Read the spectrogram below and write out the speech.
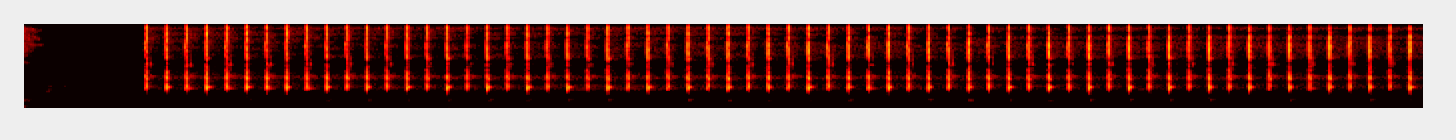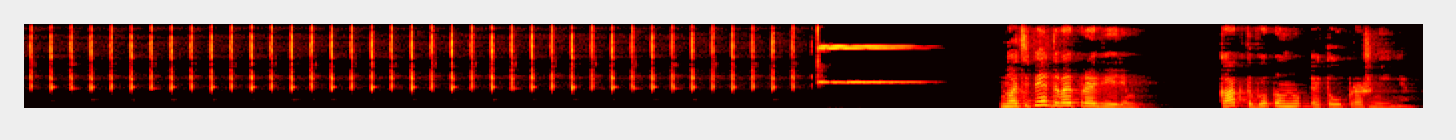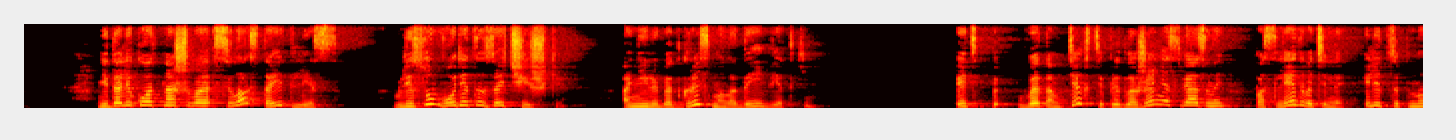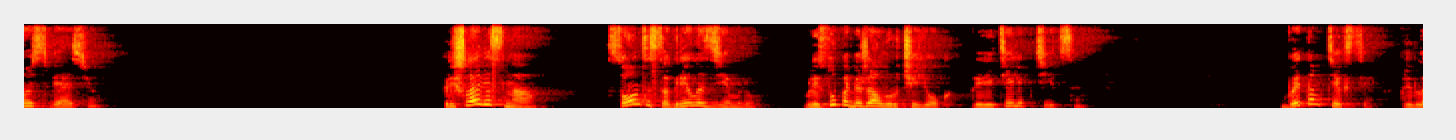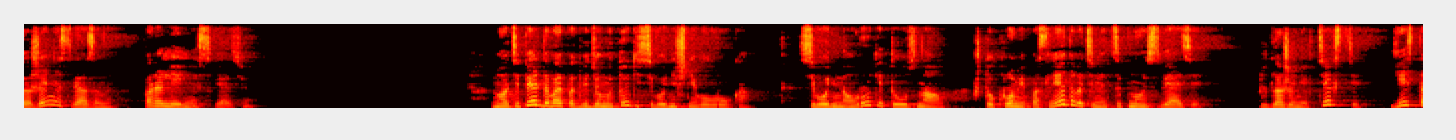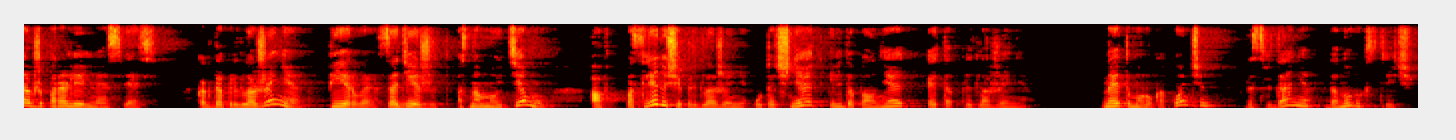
Ну а теперь давай проверим, как ты выполнил это упражнение. Недалеко от нашего села стоит лес. В лесу водятся зайчишки. Они любят грызть молодые ветки. Эти, в этом тексте предложения связаны последовательной или цепной связью. Пришла весна, солнце согрело землю, в лесу побежал ручеек, прилетели птицы. В этом тексте предложения связаны параллельной связью. Ну а теперь давай подведем итоги сегодняшнего урока. Сегодня на уроке ты узнал, что кроме последовательной цепной связи предложения в тексте есть также параллельная связь, когда предложение первое содержит основную тему, а последующие предложения уточняют или дополняют это предложение. На этом урок окончен. До свидания, до новых встреч!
